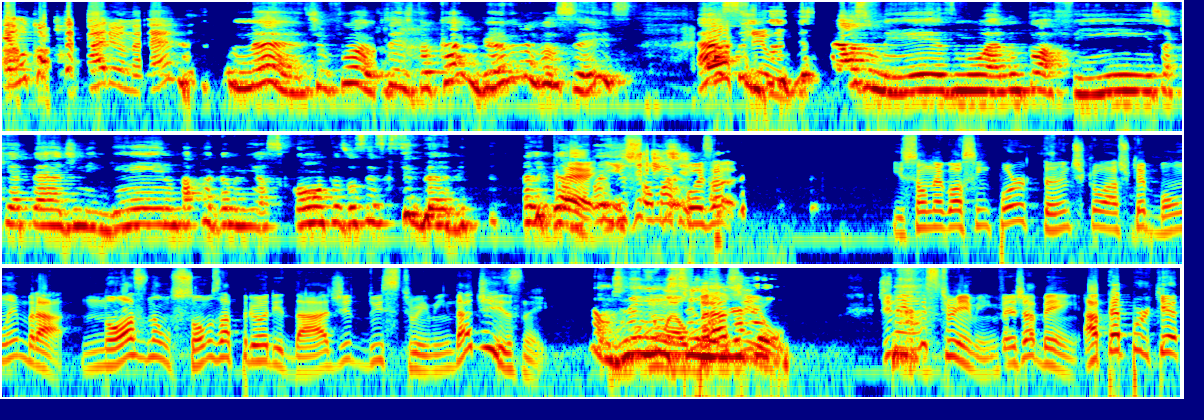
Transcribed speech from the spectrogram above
Pelo contrário, né? Né? Tipo, gente, tô cagando pra vocês. É, é assim, foi descaso mesmo, eu não tô afim, isso aqui é terra de ninguém, não tá pagando minhas contas, vocês que se danem. Tá ligado? É, foi isso gente. é uma coisa. Isso é um negócio importante que eu acho que é bom lembrar. Nós não somos a prioridade do streaming da Disney. Não, de nenhum não é o né, Brasil. De nenhum streaming, veja bem. Até porque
